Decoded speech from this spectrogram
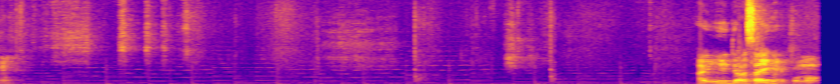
うね。はい、では最後にこの、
